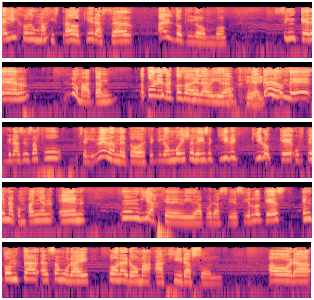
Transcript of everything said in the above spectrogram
el hijo de un magistrado quiere hacer alto quilombo. Sin querer, lo matan. Por esas cosas de la vida. Y acá es donde, gracias a Fu, se liberan de todo este quilombo y ella le dice, quiere, quiero que ustedes me acompañen en un viaje de vida, por así decirlo, que es encontrar al samurái con aroma a girasol. Ahora,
